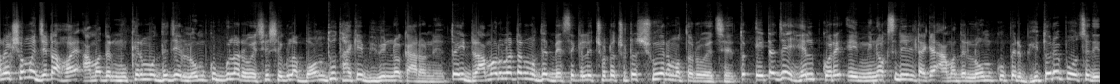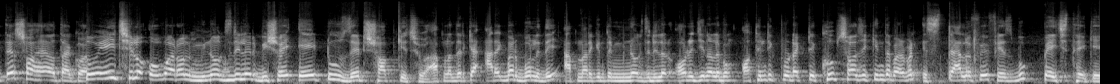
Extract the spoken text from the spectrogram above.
অনেক সময় যেটা হয়, আমাদের মুখের মধ্যে যে লোমকূপগুলো রয়েছে, সেগুলো বন্ধ থাকে বিভিন্ন কারণে। তো এই ড্রামা রোলারটার মধ্যে বেসিক্যালি ছোট ছোট শুয়ের মতো রয়েছে। তো এটা যে হেল্প করে এই মিনক্সিডিলটাকে আমাদের লোমকূপের ভিতরে পৌঁছে দিতে সহায়তা করে। তো এই ছিল ওভারঅল মিনক্সডিলের বিষয়ে এ টু জেড সব কিছু আপনাদেরকে আরেকবার বলে দিই, আপনারা কিন্তু মিনক্সডিলের অরিজিনাল এবং অথেন্টিক প্রোডাক্টটি খুব সহজে কিনতে পারবেন স্ট্যালোফে ফেসবুক পেজ থেকে।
